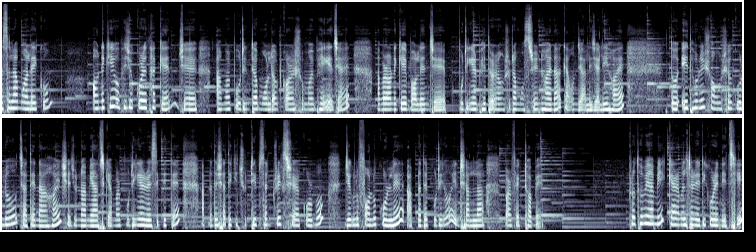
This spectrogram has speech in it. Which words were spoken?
আসসালামু আলাইকুম। অনেকেই অভিযোগ করে থাকেন যে আমার পুডিংটা মোল্ড আউট করার সময় ভেঙে যায়। আবার অনেকেই বলেন যে পুডিংয়ের ভেতরের অংশটা মসৃণ হয় না, কেমন জালি জালি হয়। তো এই ধরনের সমস্যাগুলো যাতে না হয়, সেজন্য আমি আজকে আমার পুডিংয়ের রেসিপিতে আপনাদের সাথে কিছু টিপস অ্যান্ড ট্রিক্স শেয়ার করব, যেগুলো ফলো করলে আপনাদের পুডিংও ইনশাল্লাহ পারফেক্ট হবে। প্রথমে আমি ক্যারামেলটা রেডি করে নিচ্ছি।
